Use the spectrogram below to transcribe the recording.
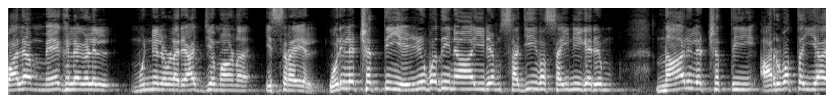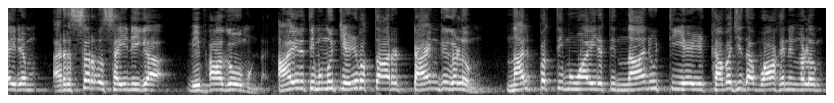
പല മേഖലകളിൽ മുന്നിലുള്ള രാജ്യമാണ് ഇസ്രായേൽ. ഒരു ലക്ഷത്തി എഴുപതിനായിരം സജീവ സൈനികരും നാല് ലക്ഷത്തി അറുപത്തയ്യായിരം റിസർവ് സൈനിക വിഭാഗവുമുണ്ട്. ആയിരത്തി മുന്നൂറ്റി എഴുപത്തി ആറ് ടാങ്കുകളും നാൽപ്പത്തി മൂവായിരത്തി നാനൂറ്റിയേഴ് കവചിത വാഹനങ്ങളും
